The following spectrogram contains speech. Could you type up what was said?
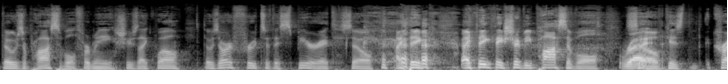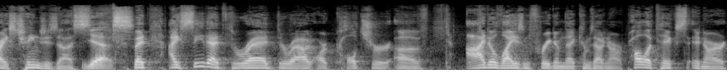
those are possible for me. She was like, Well, those are fruits of the spirit, so I think I think they should be possible. Right. So because Christ changes us. Yes. But I see that thread throughout our culture of idolizing freedom that comes out in our politics, in our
